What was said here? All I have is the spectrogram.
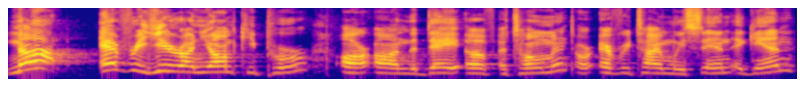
Not every year on Yom Kippur or on the Day of Atonement or every time we sin again.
